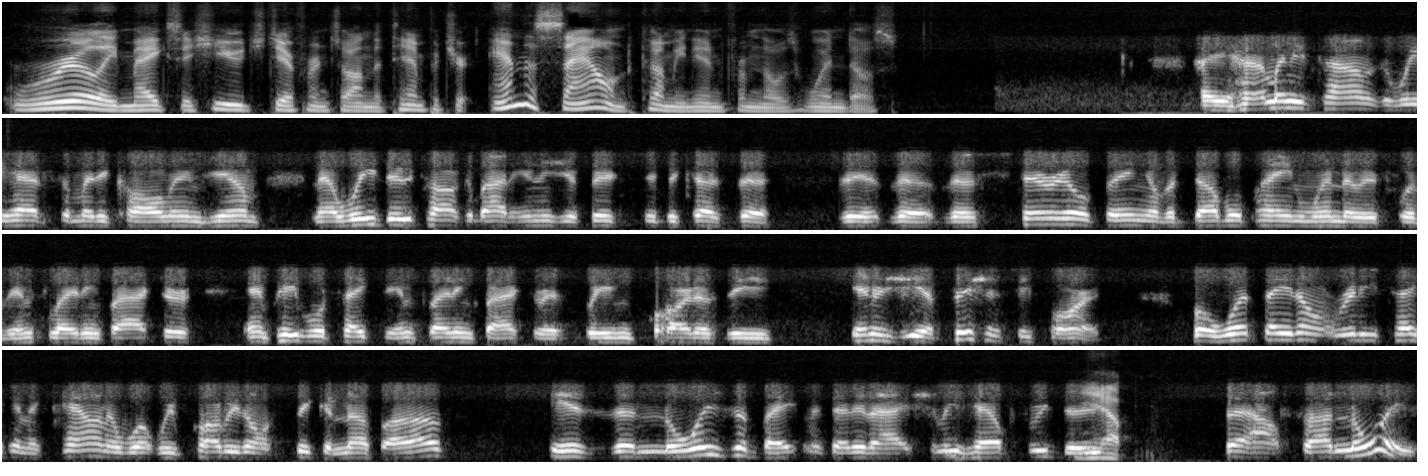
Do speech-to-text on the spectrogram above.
really makes a huge difference on the temperature and the sound coming in from those windows. Hey, how many times have we had somebody call in, Jim? Now we do talk about energy efficiency because the the the, the stereo thing of a double pane window is for the insulating factor, and people take the insulating factor as being part of the energy efficiency part. But what they don't really take into account, and what we probably don't speak enough of, is the noise abatement that it actually helps reduce the outside noise.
